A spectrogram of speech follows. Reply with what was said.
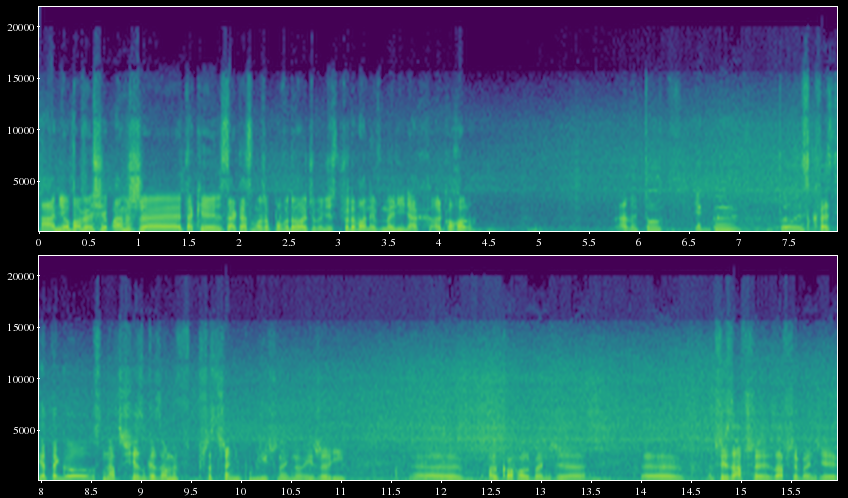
A nie obawia się pan, że taki zakaz może powodować, że będzie sprzedawany w melinach alkohol? Ale to jakby to jest kwestia tego, na co się zgadzamy w przestrzeni publicznej. No jeżeli e, alkohol będzie, e, znaczy zawsze, zawsze będzie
